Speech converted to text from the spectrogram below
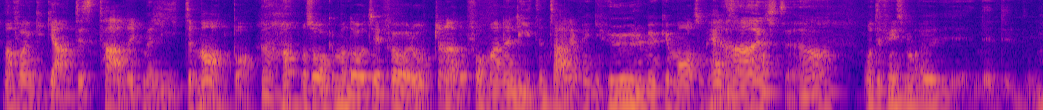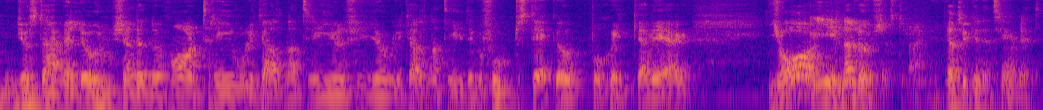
Man får en gigantisk tallrik med lite mat på. Jaha. Och så åker man då till förorterna. Då får man en liten tallrik med hur mycket mat som helst. Ja, just det. Ja. Och det finns eh, just det här med lunchen. De har tre olika alternativ eller fyra olika alternativ. Det går fort att steka upp och skicka iväg. Jag gillar lunchrestauranger. Jag tycker det är trevligt.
